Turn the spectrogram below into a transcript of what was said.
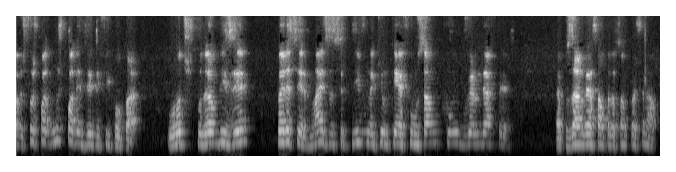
as pessoas podem, uns podem dizer dificultar, outros poderão dizer para ser mais assertivo naquilo que é a função que um governo deve ter, apesar dessa alteração constitucional.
